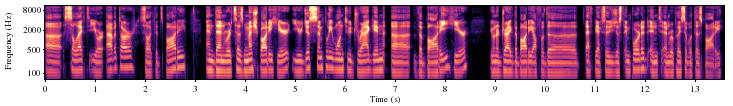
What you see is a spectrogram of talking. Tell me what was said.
Uh, select your avatar, select its body, and then where it says mesh body here, you just simply want to drag in uh, the body here. You want to drag the body off of the FBX that you just imported and, and replace it with this body.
